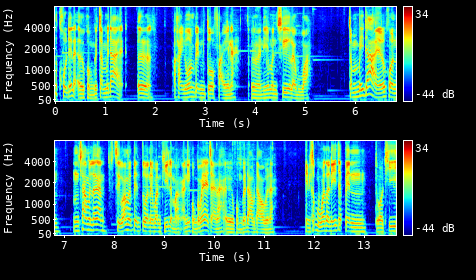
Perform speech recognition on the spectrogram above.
สักคนนี่แหละเออผมก็จำไม่ได้ เออไคนุมันเป็นตัวไฟนะเออนี่มันชื่ออะไรวะจำไม่ได้ทุกคนช่างมันแล้วกันถือว่ามันเป็นตัวในวันพีซแหละมั้งอันนี้ผมก็ไม่แน่ใจนะเออผมก็เดาๆไปนะเห็นเขาบอกว่าตัวนี้จะเป็นตัวที่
